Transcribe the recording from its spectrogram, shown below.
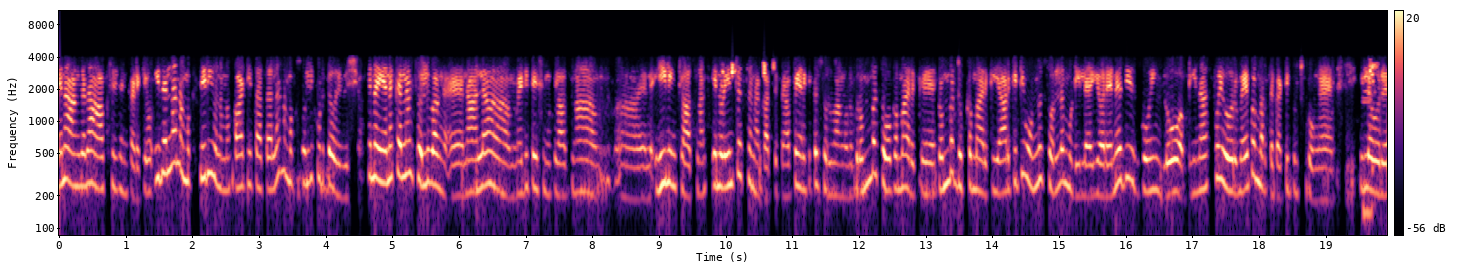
ஏன்னா அங்கதான் ஆக்சிஜன் கிடைக்கும். இதெல்லாம் நமக்கு தெரியும். நம்ம பாட்டி தாத்தா எல்லாம் நமக்கு சொல்லி கொடுத்த ஒரு விஷயம். ஏன்னா எனக்கெல்லாம் சொல்லுவாங்க நான்லாம் மெடிடேஷன் கிளாஸ்லாம் ஹீலிங் கிளாஸ்லாம் என்னோட இன்ட்ரெஸ்ட் நான் கத்துப்பேன். அப்ப என்கிட்ட சொல்லுவாங்க உனக்கு ரொம்ப சோகமா இருக்கு ரொம்ப துக்கமா இருக்கு யார்கிட்டயும் ஒன்னும் சொல்ல முடியல your energy is going low அப்படின்னா போய் ஒரு வேப்ப மரத்தை கட்டி பிடிச்சுக்கோங்க இல்ல ஒரு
